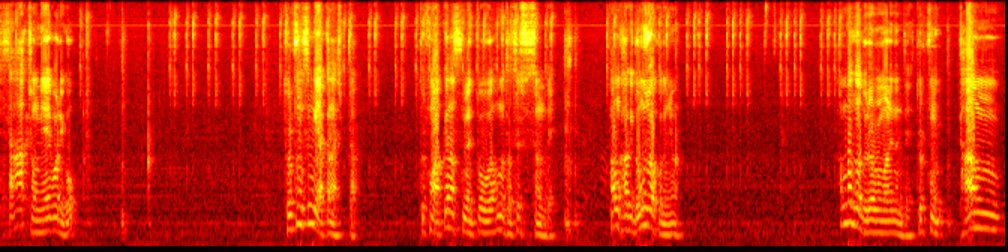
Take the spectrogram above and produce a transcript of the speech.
싹 정리해버리고 돌풍 쓴 게 약간 아쉽다. 돌풍 아껴놨으면 또 한 번 더 쓸 수 있었는데 방금 각이 너무 좋았거든요. 한 번 더 노려볼만 했는데 돌풍 다음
